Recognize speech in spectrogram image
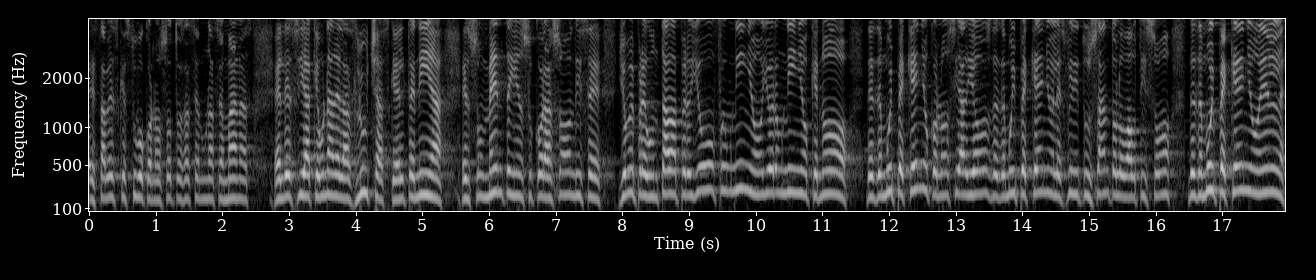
esta vez que estuvo con nosotros hace unas semanas, él decía que una de las luchas que él tenía en su mente y en su corazón, dice, yo me preguntaba, pero yo fui un niño, yo era un niño que no, desde muy pequeño conocía a Dios, desde muy pequeño el Espíritu Santo lo bautizó, desde muy pequeño él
